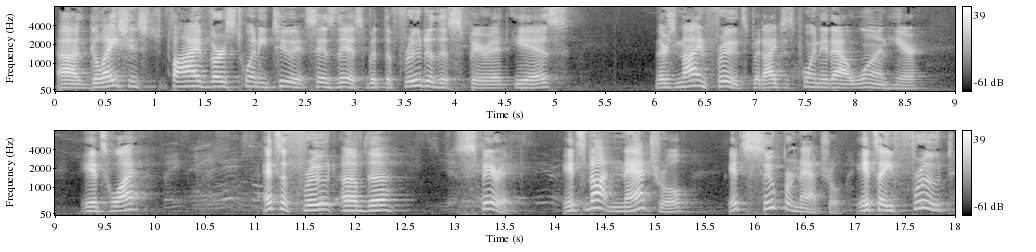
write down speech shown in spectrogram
Uh, Galatians 5, verse 22, it says this But the fruit of the Spirit is there's nine fruits, but I just pointed out one here. It's what? It's a fruit of the Spirit. It's not natural, it's supernatural. It's a fruit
